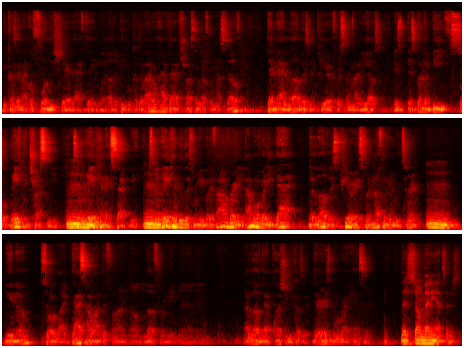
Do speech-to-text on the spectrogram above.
because then I can fully share that thing with other people. Because if I don't have that trust and love for myself, then that love isn't pure for somebody else. It's, it's gonna be so they can trust me, so mm. they can accept me, so mm. they can do this for me. But if I'm already, I'm already that. The love is pure. It's for nothing in return. Mm. You know. So like that's how I define um, love for me, man. And I love that question because there is no right answer. There's so many answers.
